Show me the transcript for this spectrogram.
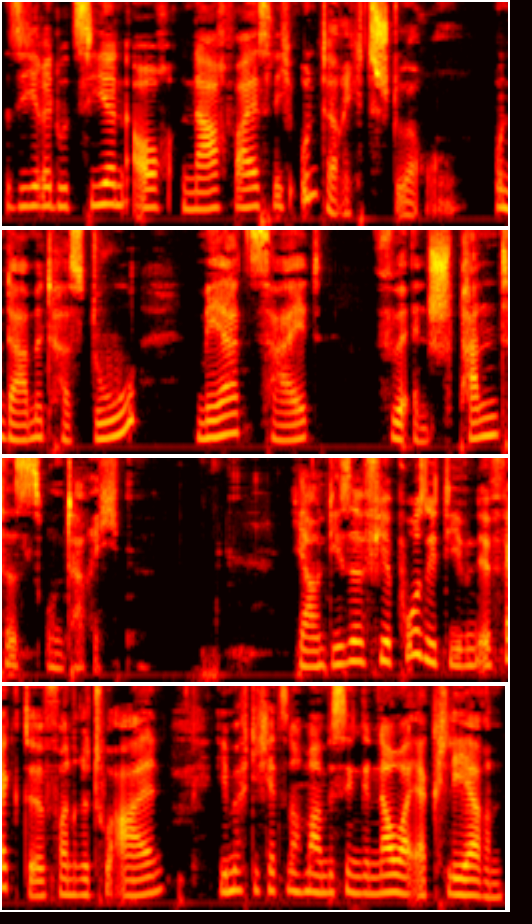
sie reduzieren auch nachweislich Unterrichtsstörungen. Und damit hast du mehr Zeit für entspanntes Unterrichten. Ja, und diese vier positiven Effekte von Ritualen, die möchte ich jetzt noch mal ein bisschen genauer erklären.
